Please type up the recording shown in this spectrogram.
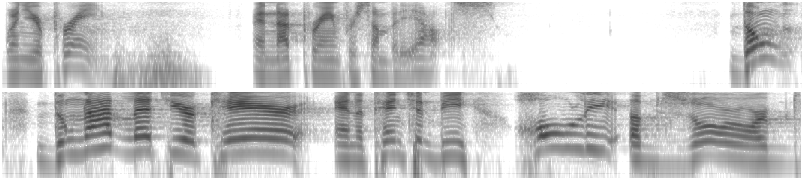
when you're praying and not praying for somebody else. Don't, do not let your care and attention be wholly absorbed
